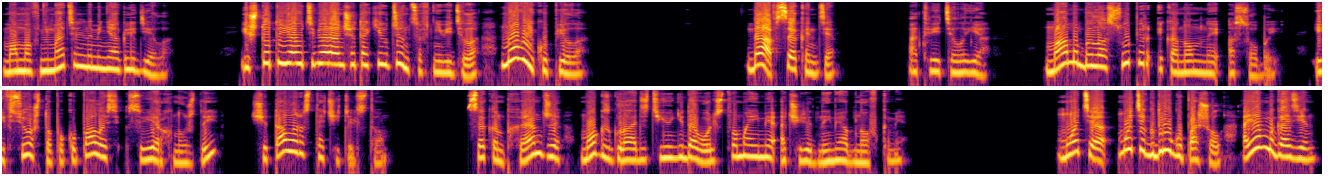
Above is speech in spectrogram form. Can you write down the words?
Мама внимательно меня оглядела. «И что-то я у тебя раньше таких джинсов не видела. Новые купила?» «Да, в секонде», — ответила я. Мама была супер экономной особой, и все, что покупалось сверх нужды, считала расточительством. Секонд-хенд же мог сгладить ее недовольство моими очередными обновками. «Мотя, Мотя к другу пошел, а я в магазин.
